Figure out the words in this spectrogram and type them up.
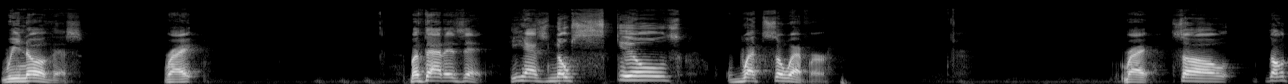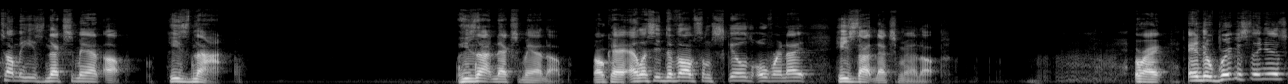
We know this, right? But that is it. He has no skills whatsoever. Right? So don't tell me he's next man up. He's not. He's not next man up. Okay? Unless he develops some skills overnight, he's not next man up. Right? And the biggest thing is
